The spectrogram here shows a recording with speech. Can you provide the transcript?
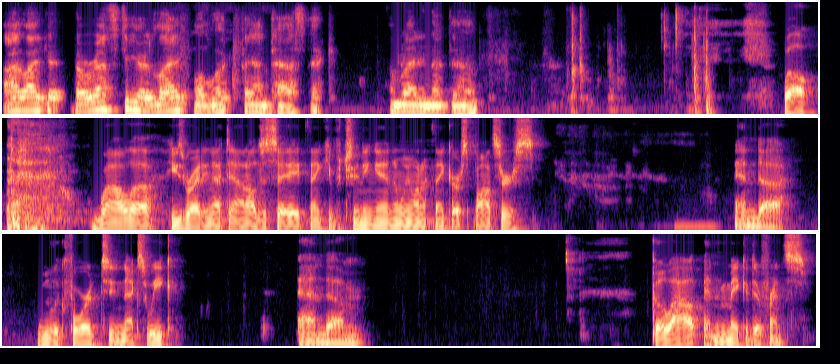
I like it. The rest of your life will look fantastic. I'm writing that down. Well, while uh, he's writing that down, I'll just say thank you for tuning in, and we want to thank our sponsors. And uh, we look forward to next week. And um, go out and make a difference.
